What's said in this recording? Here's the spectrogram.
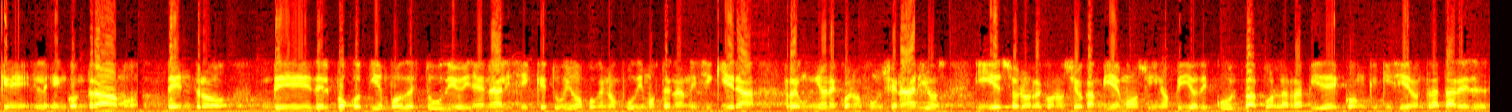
que encontrábamos dentro de, del poco tiempo de estudio y de análisis que tuvimos, porque no pudimos tener ni siquiera reuniones con los funcionarios, y eso lo reconoció Cambiemos y nos pidió disculpas por la rapidez con que quisieron tratar el,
